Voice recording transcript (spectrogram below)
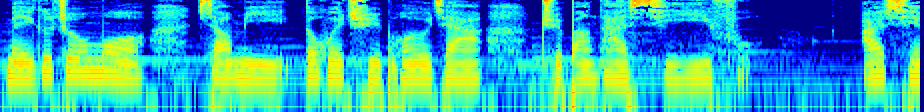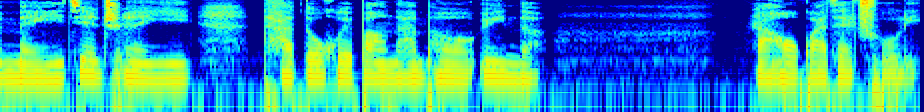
每个周末，小米都会去朋友家去帮他洗衣服，而且每一件衬衣，她都会帮男朋友熨的，然后挂在橱里。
